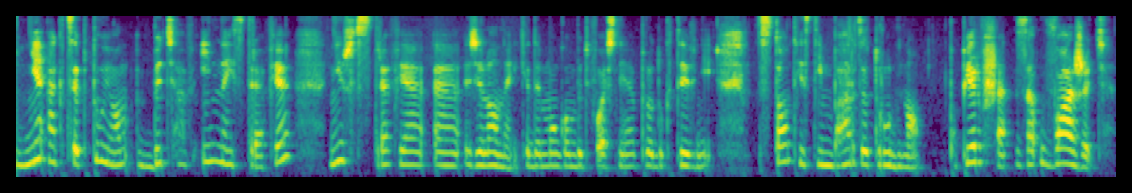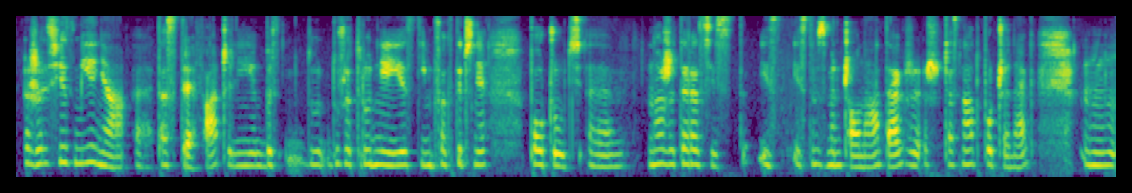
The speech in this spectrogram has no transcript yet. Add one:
nie akceptują bycia w innej strefie niż w strefie e, zielonej, kiedy mogą być właśnie produktywni. Stąd jest im bardzo trudno po pierwsze zauważyć, że się zmienia e, ta strefa, czyli jakby dużo trudniej jest im faktycznie poczuć, e, no, że teraz jest, jest, jestem zmęczona, tak, że, że czas na odpoczynek, mm,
